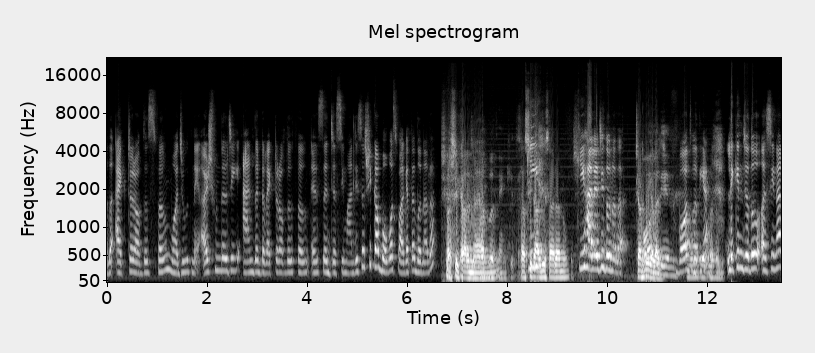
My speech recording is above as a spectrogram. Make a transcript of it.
the actor of this film ਮੌਜੂਦ ਨੇ Arsh Hundal ji and the director of the film is Jassi Maan ji ਸਤਿ ਸ਼੍ਰੀ ਅਕਾਲ ਬਹੁਤ ਬਹੁਤ ਸਵਾਗਤ ਹੈ ਦੋਨਾਂ ਦਾ ਸਤਿ ਸ਼੍ਰੀ ਅਕਾਲ ਮੈਮ ਥੈਂਕ ਯੂ ਸਤਿ ਸ਼੍ਰੀ ਅਕਾਲ ਜੀ ਸਾਰਿਆਂ ਨੂੰ। ਕੀ ਹਾਲ ਹੈ ਜੀ ਦੋਨੋਂ ਦਾ? ਚੜ੍ਹਦੀ ਕਲਾ ਜੀ। ਬਹੁਤ ਵਧੀਆ। ਲੇਕਿਨ ਜਦੋਂ ਅਸੀਂ ਨਾ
